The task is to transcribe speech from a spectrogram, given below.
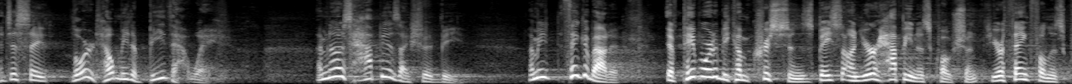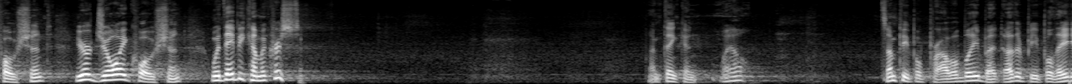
and just say, Lord, help me to be that way. I'm not as happy as I should be. I mean, think about it. if people were to become Christians based on your happiness quotient, your thankfulness quotient, your joy quotient, would they become a Christian? I'm thinking, well, some people probably, but other people, they,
